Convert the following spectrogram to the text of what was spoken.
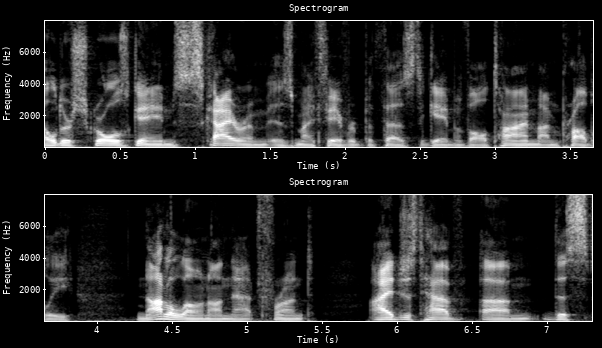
Elder Scrolls games. Skyrim is my favorite Bethesda game of all time. I'm probably not alone on that front. I just have um, this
